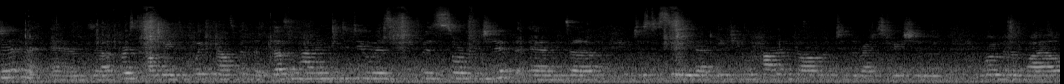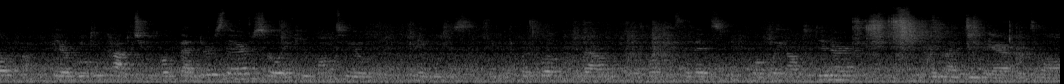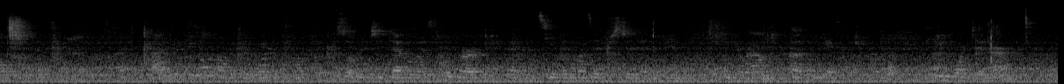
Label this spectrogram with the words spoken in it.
demonstration. And uh, first, I'll make a quick announcement that doesn't have anything to do with, with swordsmanship. And uh, just to say that if you haven't gone to the registration room in a while, there we do have two book vendors there. So if you want to maybe just take a quick look around the book exhibits before going out to dinner, we might be there until the swordsmanship demo is over and see if anyone's interested in, in looking around uh, the exhibition room before dinner.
